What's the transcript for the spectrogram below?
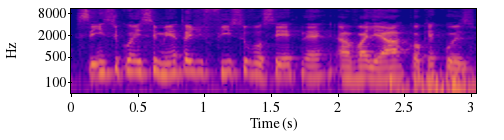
sem esse conhecimento é difícil você né, avaliar qualquer coisa.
